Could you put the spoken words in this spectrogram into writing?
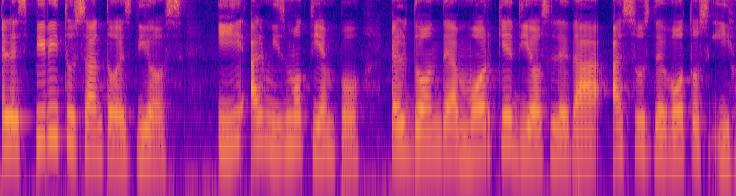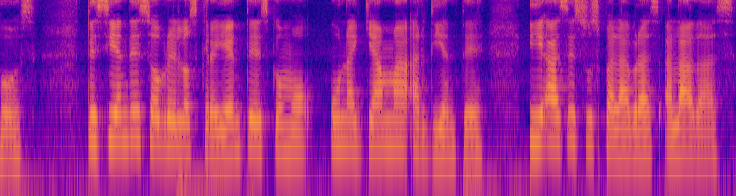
El Espíritu Santo es Dios y, al mismo tiempo, el don de amor que Dios le da a sus devotos hijos. Desciende sobre los creyentes como una llama ardiente y hace sus palabras aladas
